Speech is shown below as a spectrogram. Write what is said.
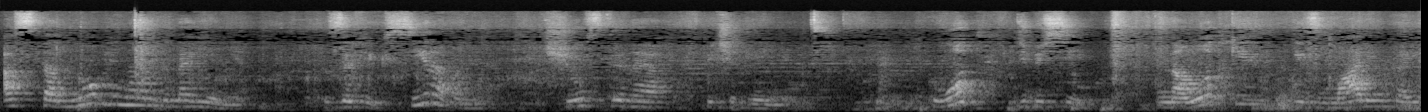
остановленное мгновение, зафиксированное чувственное впечатление. Клод Дебюси на лодке из маленькой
